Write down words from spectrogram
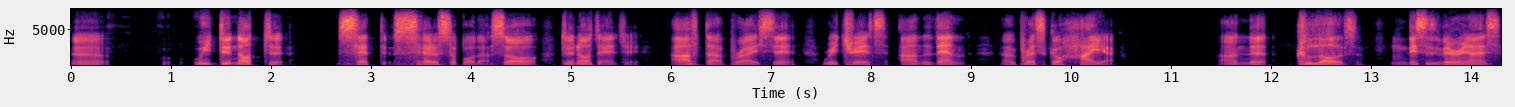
uh, we do not set sell stop order, so do not entry. After price retrace, and then uh, price go higher and close. This is very nice.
